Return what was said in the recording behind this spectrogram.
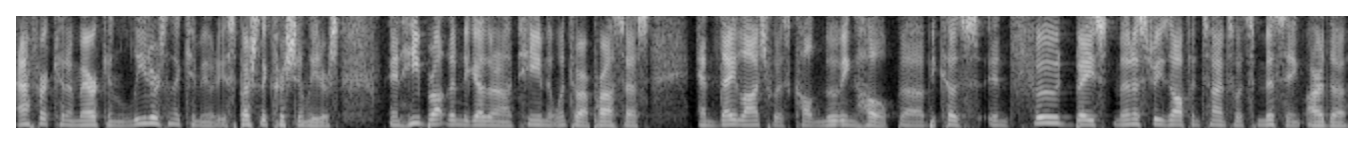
African American leaders in the community, especially Christian leaders. And he brought them together on a team that went through our process, and they launched what is called Moving Hope. Uh, because in food based ministries, oftentimes what's missing are the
